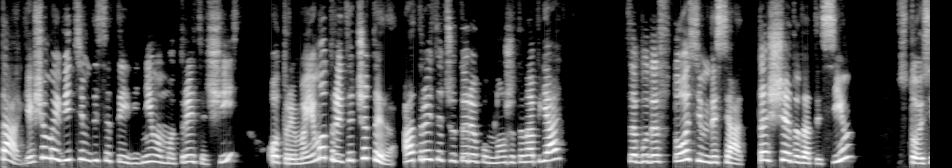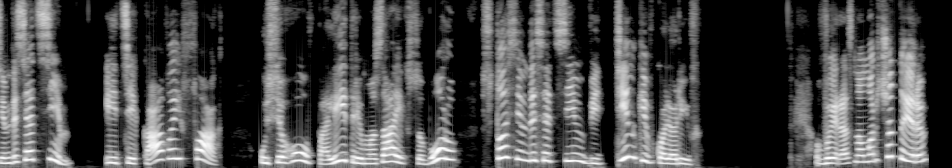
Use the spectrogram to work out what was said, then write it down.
Так, якщо ми від 70 віднімемо 36, отримаємо 34, а 34 помножити на 5 це буде 170, та ще додати 7 177. І цікавий факт: усього в палітрі мозаїк собору 177 відтінків кольорів. Вираз номер 4.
